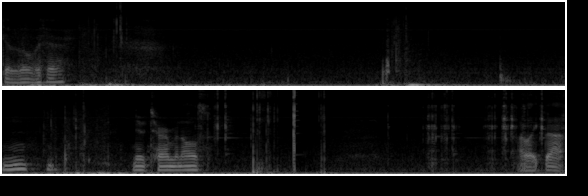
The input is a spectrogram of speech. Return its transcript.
Get it over here. Mm. New terminals. I like that.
